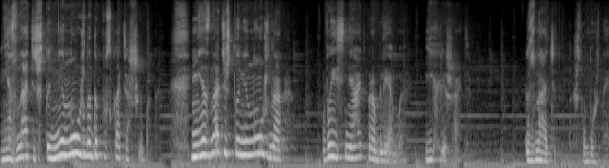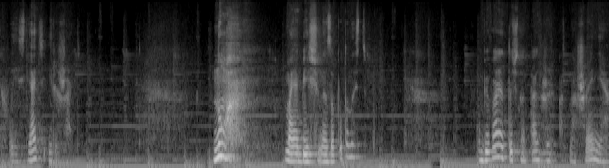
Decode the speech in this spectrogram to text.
не значит, что не нужно допускать ошибок. Не значит, что не нужно выяснять проблемы и их решать. Значит, что нужно их выяснять и решать. Но моя обещанная запутанность убивает точно так же отношения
